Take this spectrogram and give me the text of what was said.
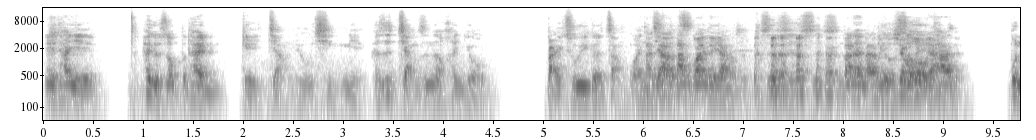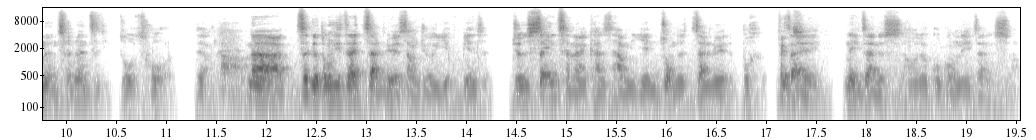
因为他也他有时候不太给讲留情面，可是讲是那种很有。摆出一个长官架子，要当官的样子，是是是是。但 有时候他不能承认自己做错了，这样。那这个东西在战略上就演变成，就是深一层来看，是他们严重的战略的不合。在内战的时候，就国共内战的时候，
